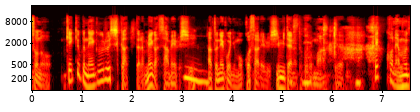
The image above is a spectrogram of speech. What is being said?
その、結局寝苦しかったら目が覚めるし、うん。あと猫にも起こされるし、みたいなところもあって、あ結構ね、難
